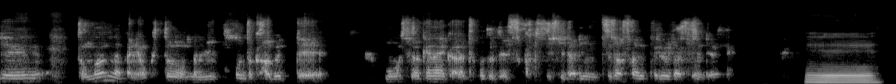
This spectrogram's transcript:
でど真ん中に置くと、まあ、日本とかぶって申し訳ないからってことで少し左にずらされてるらしいんだよね。へえ。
